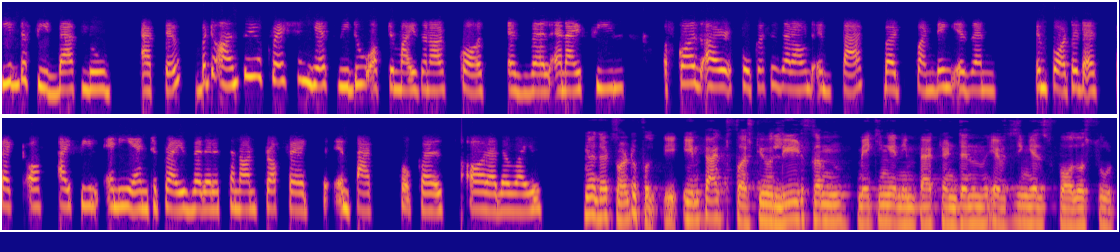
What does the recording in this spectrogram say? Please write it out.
keep the feedback loop active. But to answer your question, yes, we do optimize on our costs as well. And I feel, of course, our focus is around impact, but funding is an important aspect of, I feel, any enterprise, whether it's a non-profit, impact focus or otherwise. Yeah, that's wonderful. Impact first, you lead from making an impact and then everything else follows suit.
